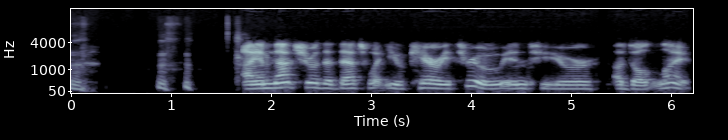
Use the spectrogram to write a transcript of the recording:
I am not sure that that's what you carry through into your adult life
